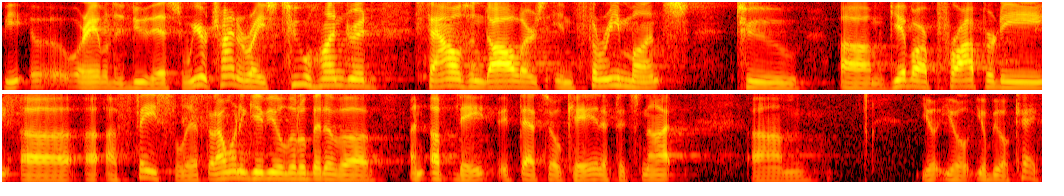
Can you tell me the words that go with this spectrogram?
be, uh, were able to do this. We were trying to raise $200,000 in three months to um, give our property uh, a, a, facelift. And I want to give you a little bit of a, an update, if that's okay. And if it's not, um, you'll, you'll, you'll be okay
